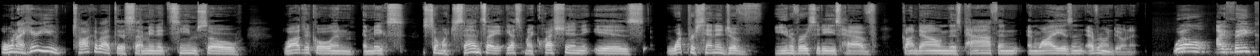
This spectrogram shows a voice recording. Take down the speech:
Well, when I hear you talk about this, I mean, it seems so logical and, and makes so much sense. I guess my question is what percentage of universities have gone down this path and, and why isn't everyone doing it? Well, I think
